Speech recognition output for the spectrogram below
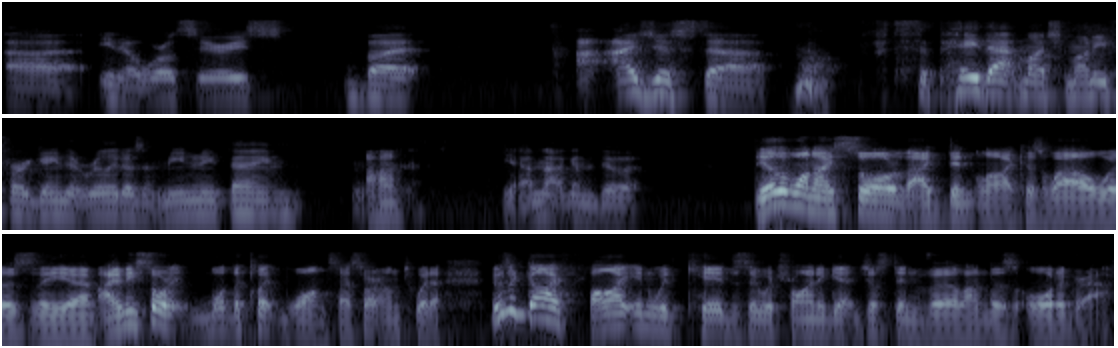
uh, you know, World Series, but I, I just uh, to pay that much money for a game that really doesn't mean anything. Uh-huh. Yeah, I'm not gonna do it. The other one I saw that I didn't like as well was the. Um, I only saw it what the clip once. I saw it on Twitter. There was a guy fighting with kids who were trying to get Justin Verlander's autograph.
